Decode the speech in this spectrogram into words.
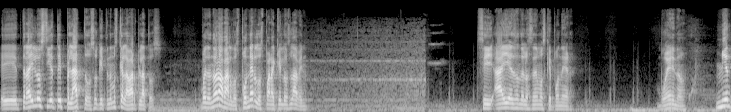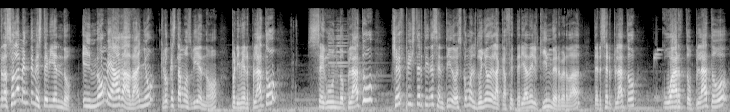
Eh, trae los siete platos. Ok, tenemos que lavar platos. Bueno, no lavarlos, ponerlos para que los laven. Sí, ahí es donde los tenemos que poner. Bueno. Mientras solamente me esté viendo y no me haga daño, creo que estamos bien, ¿no? Primer plato, segundo plato Chef Pixter tiene sentido, es como el dueño de la cafetería del kinder, ¿verdad? Tercer plato, cuarto plato,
